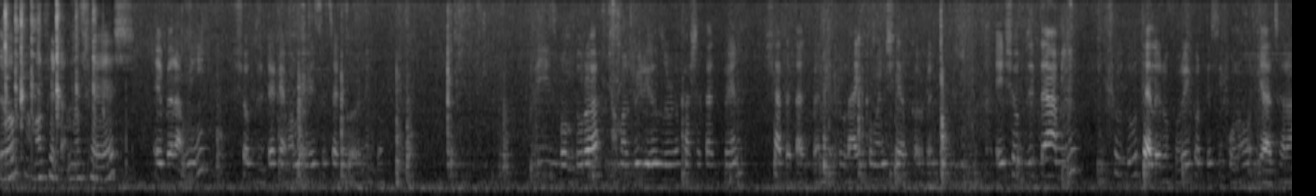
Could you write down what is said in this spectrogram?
তো আমার ফেটানো শেষ। এবার আমি সবজিটা কেমন হয়েছে চেক করে নেব। প্লিজ বন্ধুরা, আমার ভিডিও জুড়ে পাশে থাকবেন, সাথে থাকবেন, একটু লাইক কমেন্ট শেয়ার করবেন। এই সবজিটা আমি শুধু তেলের উপরেই করতেছি, কোনো ইয়া ছাড়া।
